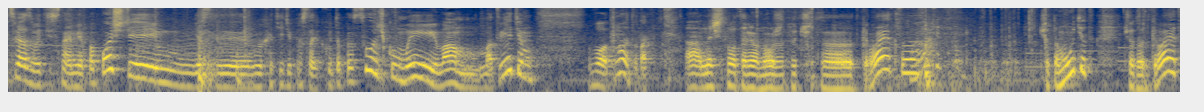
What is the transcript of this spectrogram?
Связывайтесь с нами по почте. Если вы хотите прислать какую-то посылочку, мы вам ответим. Вот, ну это так. А, значит, вот Алена уже тут что-то открывает. Что-то мутит, что-то открывает.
